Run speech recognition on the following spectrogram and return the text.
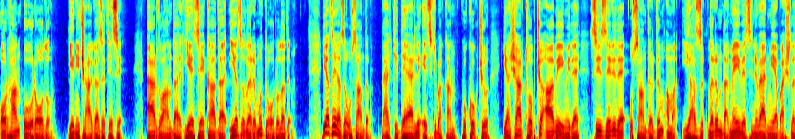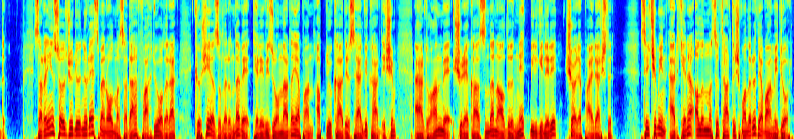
Orhan Uğuroğlu, Yeni Çağ Gazetesi. Erdoğan'da, YSK'da yazılarımı doğruladım. Yaza yaza usandım. Belki değerli eski bakan, hukukçu Yaşar Topçu ağabeyimi de sizleri de usandırdım ama yazdıklarım da meyvesini vermeye başladı. Sarayın sözcülüğünü resmen olmasa da fahri olarak köşe yazılarında ve televizyonlarda yapan Abdülkadir Selvi kardeşim Erdoğan ve şürekasından aldığı net bilgileri şöyle paylaştı. Seçimin erkene alınması tartışmaları devam ediyor.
